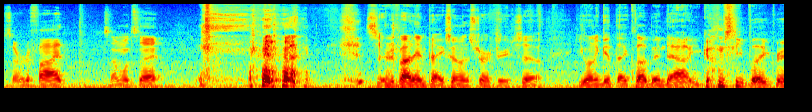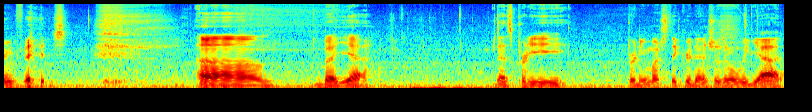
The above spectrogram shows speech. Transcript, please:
certified, some would say. Certified Impact Zone instructor. So you want to get that club end out, you come see Blake Ringfish. Um, but yeah, that's pretty, pretty much the credentials and what we got.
